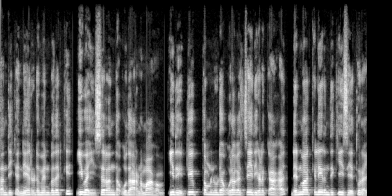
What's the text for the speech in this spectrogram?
சந்திக்க நேரிடும் என்பதற்கு இவை சிறந்த உதாரணமாகும். இது டியூப் தமிழுடைய உலக செய்திகளுக்காக டென்மார்க்கில் இருந்து கீசே துறை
